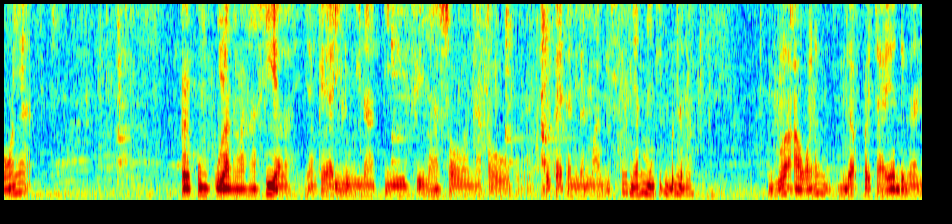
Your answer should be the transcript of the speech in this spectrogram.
pokoknya perkumpulan rahasia lah yang kayak Illuminati, Freemason atau berkaitan dengan magis itu ternyata mungkin bener gue awalnya nggak percaya dengan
